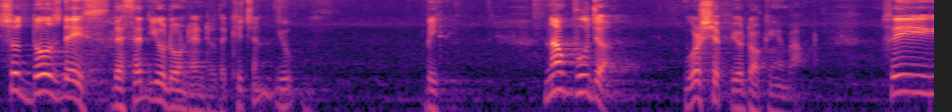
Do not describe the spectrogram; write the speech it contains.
So those days, they said, you don't enter the kitchen, you be. Now puja, worship you're talking about. See,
